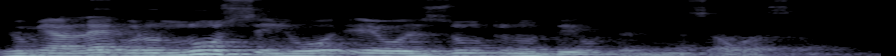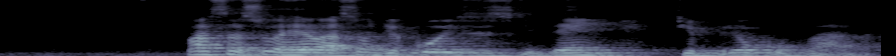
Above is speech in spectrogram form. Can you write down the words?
eu me alegro no Senhor, eu exulto no Deus da minha salvação. Faça a sua relação de coisas que têm te preocupado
